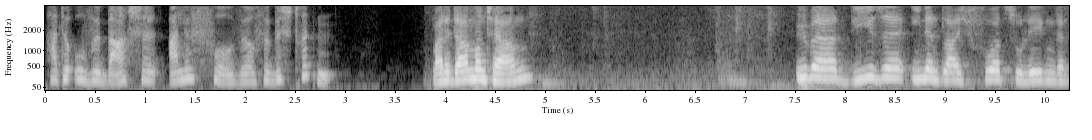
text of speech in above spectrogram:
hatte Uwe Barschel alle Vorwürfe bestritten. Meine Damen und Herren, über diese Ihnen gleich vorzulegenden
